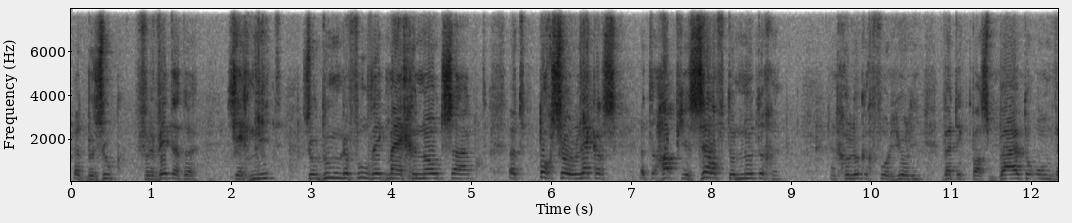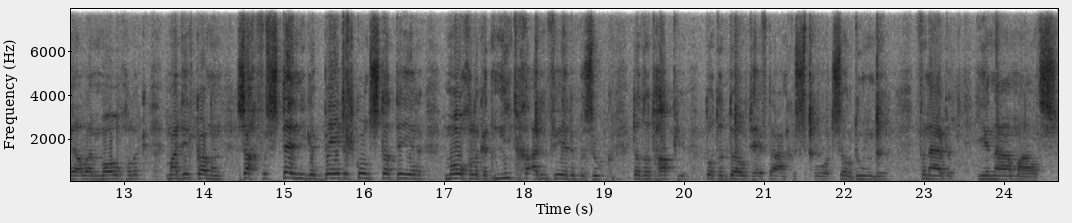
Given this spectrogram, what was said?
Het bezoek verwittigde zich niet, zodoende voelde ik mij genoodzaakt het toch zo lekkers het hapje zelf te nuttigen en gelukkig voor jullie werd ik pas buiten onwel en mogelijk, maar dit kan een zachtverständige beter constateren, mogelijk het niet gearriveerde bezoek dat het hapje tot de dood heeft aangespoord, zodoende vanuit het hiernamaals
